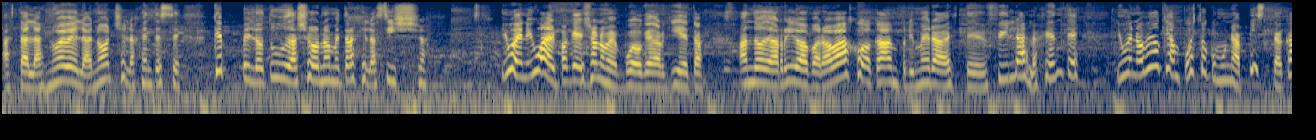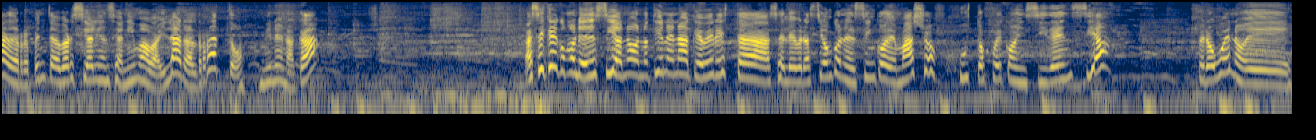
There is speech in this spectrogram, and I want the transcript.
Hasta las 9 de la noche la gente se... ¡Qué pelotuda yo! No me traje la silla. Y bueno, igual, ¿para qué? Yo no me puedo quedar quieta. Ando de arriba para abajo, acá en primera este, fila la gente. Y bueno, veo que han puesto como una pista acá, de repente a ver si alguien se anima a bailar al rato. Miren acá. Así que como les decía, no, no tiene nada que ver esta celebración con el 5 de mayo, justo fue coincidencia. Pero bueno, eh,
